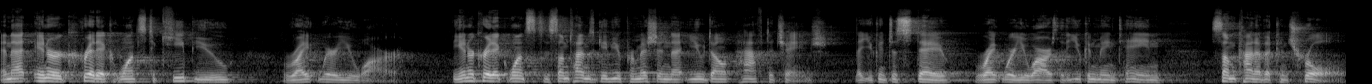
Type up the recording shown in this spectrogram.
And that inner critic wants to keep you right where you are. The inner critic wants to sometimes give you permission that you don't have to change, that you can just stay right where you are so that you can maintain some kind of a control.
